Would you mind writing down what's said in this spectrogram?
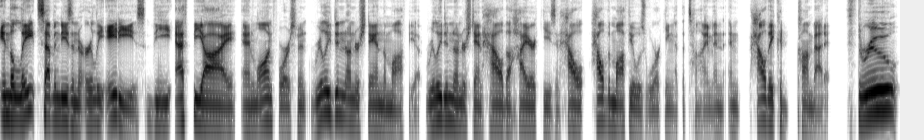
in the late 70s and early 80s, the FBI and law enforcement really didn't understand the mafia, really didn't understand how the hierarchies and how how the mafia was working at the time and and how they could combat it. Through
